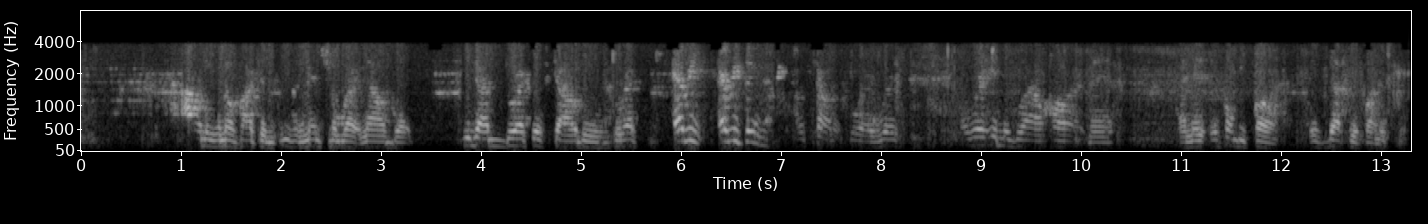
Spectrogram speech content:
I don't even know if I can even mention them right now, but we got director scouting, direct every everything accounted for. We're we're hitting the ground hard, man, and it, it's gonna be fun. It's definitely fun this year.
